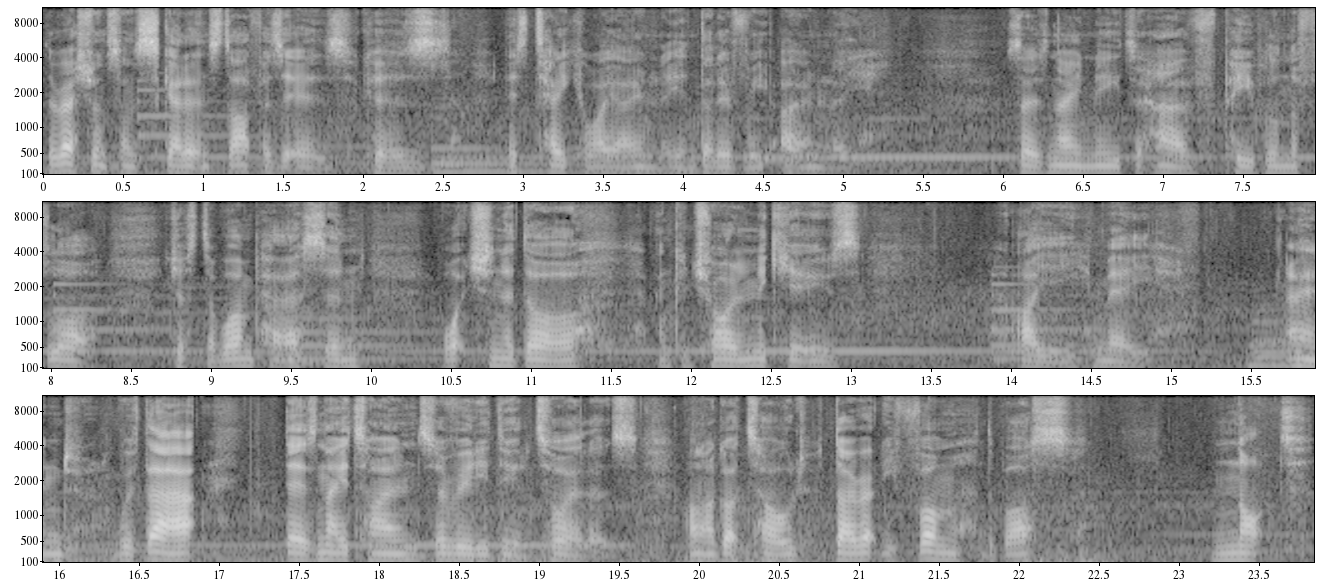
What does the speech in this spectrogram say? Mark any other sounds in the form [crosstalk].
the restaurant's on skeleton staff as it is because it's takeaway only and delivery only. So there's no need to have people on the floor, just the one person watching the door and controlling the queues, i.e., me. And with that, there's no time to really do the toilets. And I got told directly from the boss not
